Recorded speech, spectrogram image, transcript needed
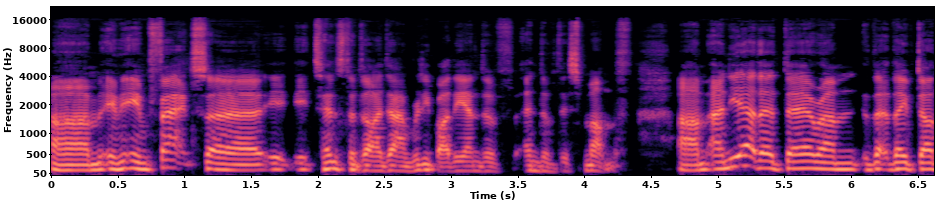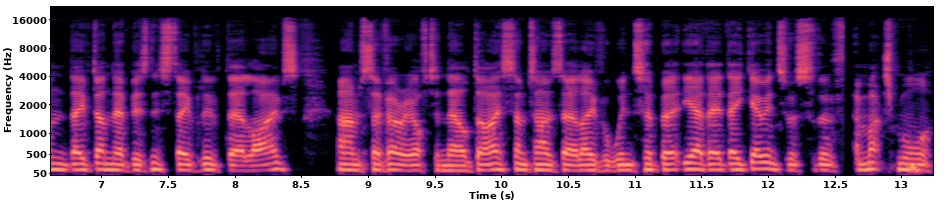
Um, in, in, fact, uh, it, it, tends to die down really by the end of end of this month. Um, and yeah, they're, they're um, they've done they've done their business. They've lived their lives. Um, so very often they'll die. Sometimes they'll overwinter. But yeah, they, they go into a sort of a much more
